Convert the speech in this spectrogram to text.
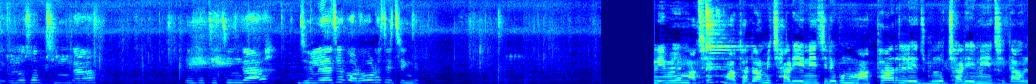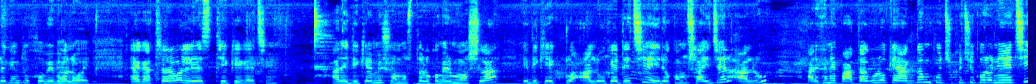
এগুলো সব ঝিঙ্গা এই যে চিচিঙ্গা ঝুলে আছে বড় বড় চিচিঙ্গা। এই মাছের মাথাটা আমি ছাড়িয়ে নিয়েছি। দেখুন, মাথা আর লেজগুলো ছাড়িয়ে নিয়েছি, তাহলে কিন্তু খুবই ভালো হয়। এক একটার আবার লেজ থেকে গেছে। আর এদিকে আমি সমস্ত রকমের মশলা, এদিকে একটু আলু কেটেছি এই রকম সাইজের আলু। আর এখানে পাতাগুলোকে একদম কুচি কুচি করে নিয়েছি।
